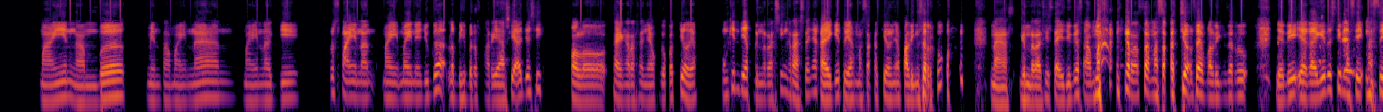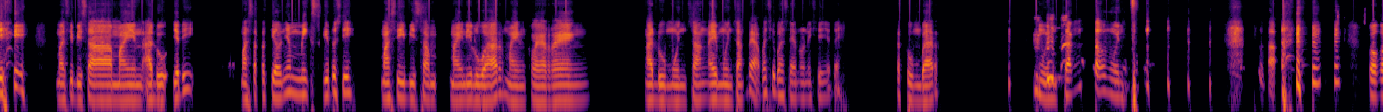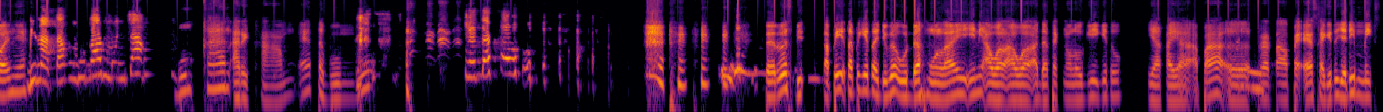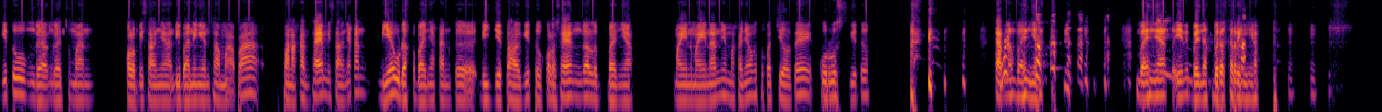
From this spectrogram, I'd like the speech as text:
main ngambek minta mainan main lagi. Terus mainan main mainnya juga lebih bervariasi aja sih kalau saya ngerasanya waktu kecil ya. Mungkin tiap generasi ngerasanya kayak gitu ya masa kecilnya paling seru. Nah generasi saya juga sama ngerasa masa kecil saya paling seru. Jadi ya kayak gitu sih masih masih masih bisa main adu. Jadi masa kecilnya mix gitu sih. Masih bisa main di luar main kelereng ngadu muncang. Eh muncang teh apa sih bahasa Indonesia nya teh? Ketumbar muncang atau muncang. Pokoknya. Binatang bukan muncang. Bukan ari kam eh bumbu nggak tahu. Terus tapi tapi kita juga udah mulai ini awal-awal ada teknologi gitu. Ya kayak apa uh, kereta PS kayak gitu. Jadi mix gitu nggak nggak cuman kalau misalnya dibandingin sama apa ponakan saya misalnya kan dia udah kebanyakan ke digital gitu. Kalau saya enggak banyak main-mainannya makanya waktu kecil teh kurus gitu karena banyak banyak ini banyak berkeringat.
